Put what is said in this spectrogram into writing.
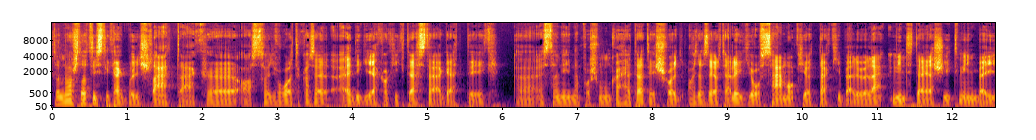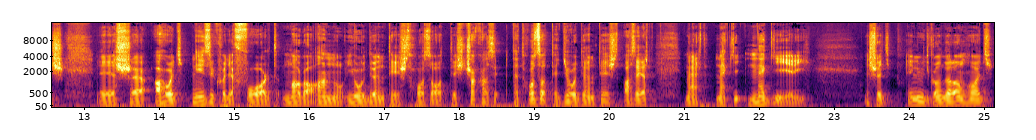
Szerintem a statisztikákból is látták azt, hogy voltak az eddigiek, akik tesztelgették ezt a négy napos munkahetet, és hogy, hogy azért elég jó számok jöttek ki belőle, mint teljesítménybe is, és ahogy nézzük, hogy a Ford maga annó jó döntést hozott, és csak az, tehát hozott egy jó döntést azért, mert neki megéri. És hogy én úgy gondolom, hogy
